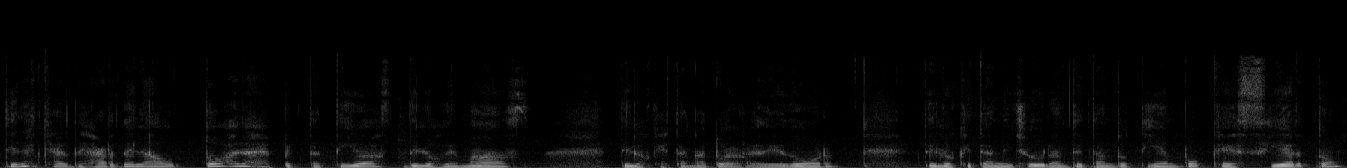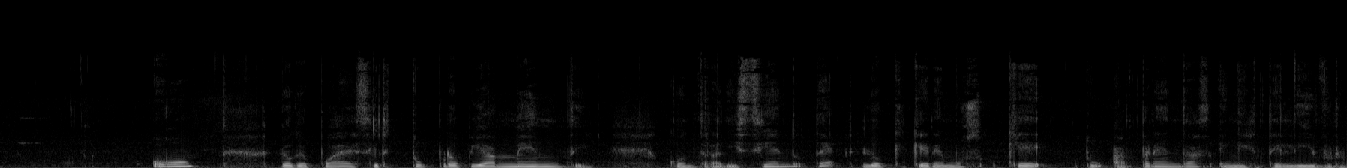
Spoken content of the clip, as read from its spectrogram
tienes que dejar de lado todas las expectativas de los demás, de los que están a tu alrededor, de los que te han dicho durante tanto tiempo que es cierto o lo que pueda decir tu propia mente, contradiciéndote lo que queremos que tú aprendas en este libro.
